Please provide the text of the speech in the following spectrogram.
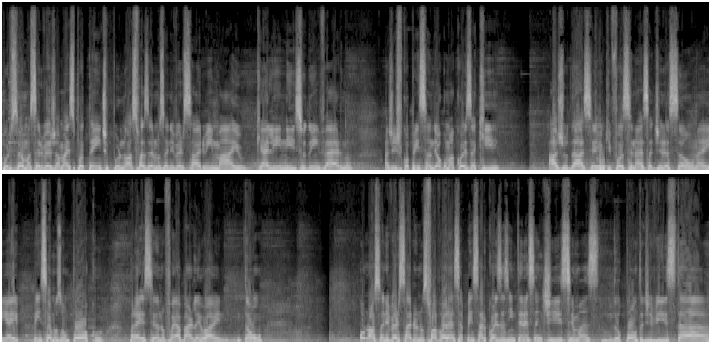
por ser uma cerveja mais potente, por nós fazermos aniversário em maio, que é ali início do inverno, a gente ficou pensando em alguma coisa que ajudasse aí, que fosse nessa direção, né? E aí pensamos um pouco, para esse ano foi a Barley Wine. Então, o nosso aniversário nos favorece a pensar coisas interessantíssimas do ponto de vista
